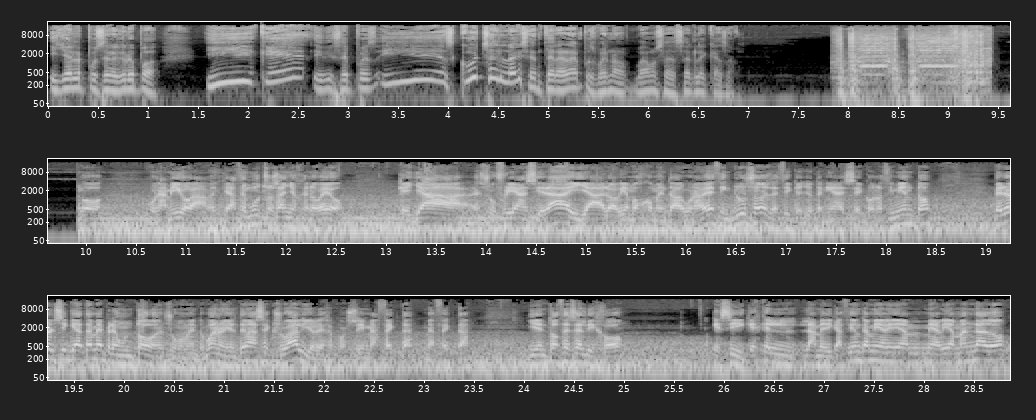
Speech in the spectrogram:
Y yo le puse en el grupo, ¿y qué? Y dice, pues, y escúchenlo y se enterarán. Pues bueno, vamos a hacerle caso. Un amigo que hace muchos años que no veo, que ya sufría ansiedad y ya lo habíamos comentado alguna vez incluso, es decir, que yo tenía ese conocimiento. Pero el psiquiatra me preguntó en su momento, bueno, ¿y el tema sexual? Y yo le dije, pues sí, me afecta, me afecta. Y entonces él dijo que sí, que es que la medicación que a mí me habían mandado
